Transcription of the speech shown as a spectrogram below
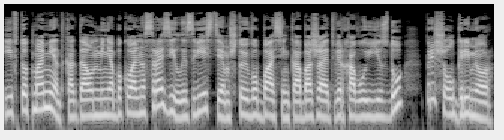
и в тот момент, когда он меня буквально сразил известием, что его басенька обожает верховую езду, пришел гример.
